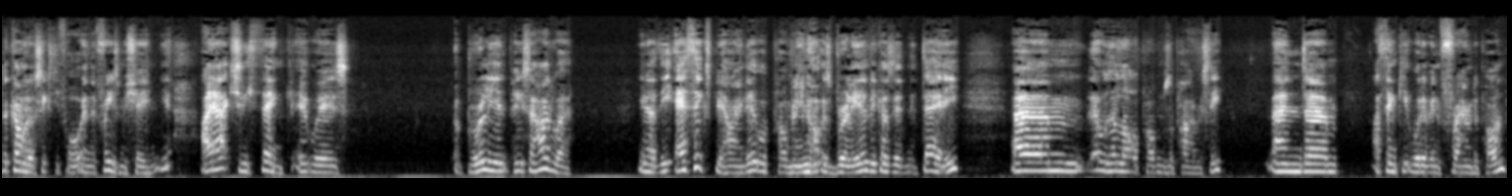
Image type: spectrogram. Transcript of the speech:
the Commodore 64 and the freeze machine, I actually think it was a brilliant piece of hardware. You know, the ethics behind it were probably not as brilliant because in the day um, there was a lot of problems with piracy, and um, I think it would have been frowned upon.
